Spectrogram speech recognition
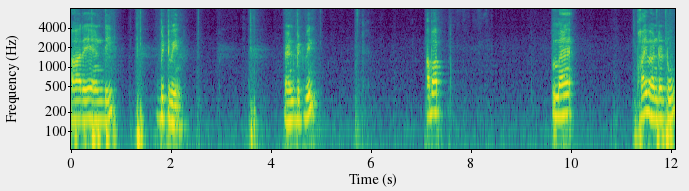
R A N D between and between अब आप, मैं 500 टू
